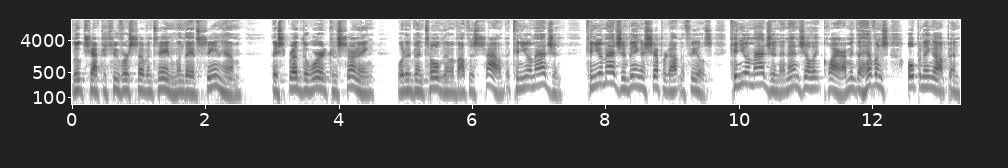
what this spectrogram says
Luke chapter 2, verse 17. When they had seen him, they spread the word concerning what had been told them about this child. Can you imagine? Can you imagine being a shepherd out in the fields? Can you imagine an angelic choir? I mean, the heavens opening up, and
